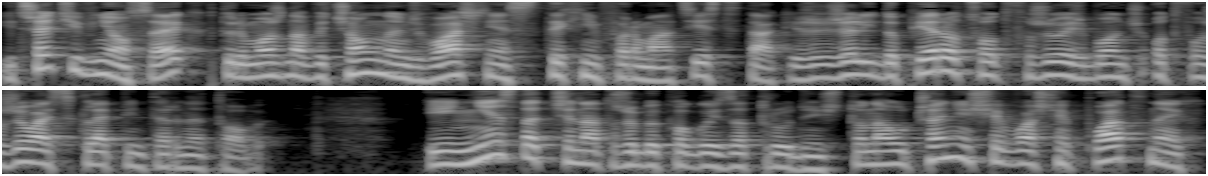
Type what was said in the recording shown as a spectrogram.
I trzeci wniosek, który można wyciągnąć właśnie z tych informacji jest taki, że jeżeli dopiero co otworzyłeś bądź otworzyłaś sklep internetowy i nie stać Cię na to, żeby kogoś zatrudnić, to nauczenie się właśnie płatnych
